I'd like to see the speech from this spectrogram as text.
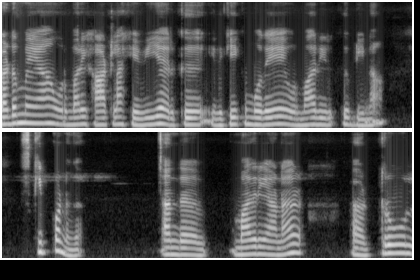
கடுமையாக ஒரு மாதிரி ஹார்ட்லாம் ஹெவியாக இருக்குது இது கேட்கும்போதே ஒரு மாதிரி இருக்குது அப்படின்னா ஸ்கிப் பண்ணுங்கள் அந்த மாதிரியான ட்ரோல்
